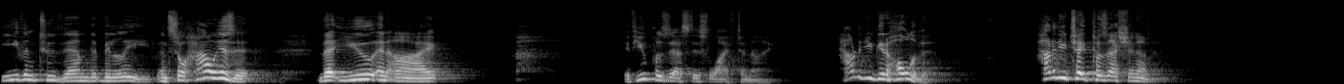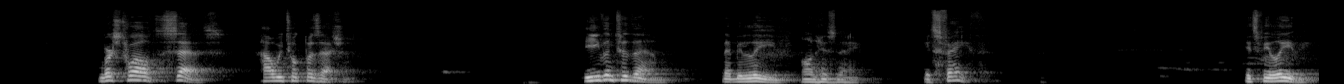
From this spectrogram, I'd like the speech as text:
even to them that believe. And so, how is it that you and I, if you possess this life tonight, how did you get hold of it? How did you take possession of it? Verse 12 says how we took possession. Even to them that believe on his name. It's faith, it's believing.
